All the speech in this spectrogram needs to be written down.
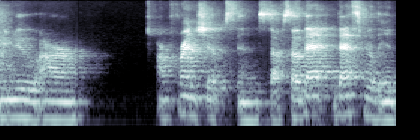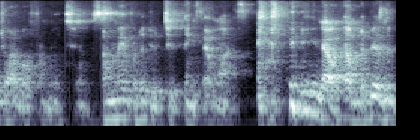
renew our our friendships and stuff. So that that's really enjoyable for me too. So I'm able to do two things at once. you know, help the business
